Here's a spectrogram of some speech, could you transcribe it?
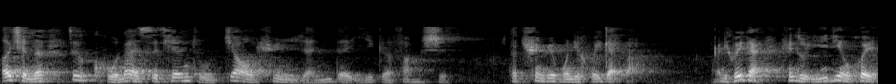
而且呢，这个苦难是天主教训人的一个方式。他劝约伯你悔改吧，你悔改，天主一定会，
